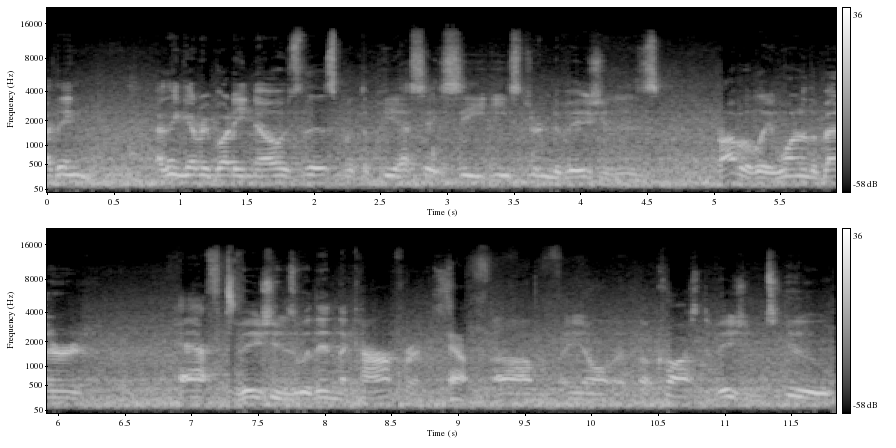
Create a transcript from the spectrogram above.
I think I think everybody knows this, but the PSAC Eastern Division is probably one of the better half divisions within the conference. Yeah. Um, you know, across Division Two,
